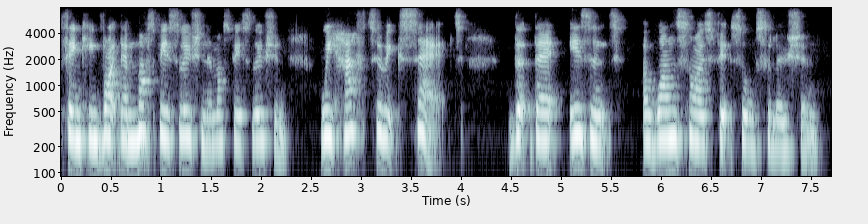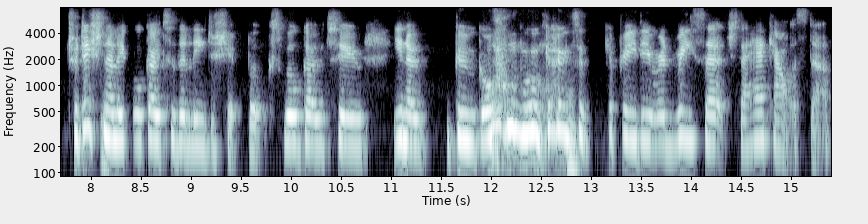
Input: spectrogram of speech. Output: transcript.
thinking, right, there must be a solution, there must be a solution. We have to accept that there isn't a one size fits all solution. Traditionally, we'll go to the leadership books, we'll go to, you know, Google, we'll go hmm. to Wikipedia and research the heck out of stuff.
